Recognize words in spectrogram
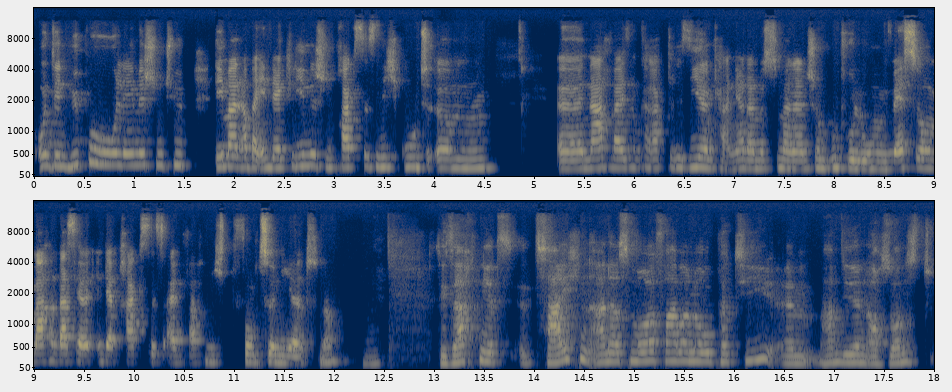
und den hypovolemischen Typ, den man aber in der klinischen Praxis nicht gut ähm, äh, nachweisen und charakterisieren kann. Ja, da müsste man dann schon Blutvolumenmessungen machen, was ja in der Praxis einfach nicht funktioniert. Ne? Mhm. Sie sagten jetzt äh, Zeichen einer Small Fiber Neuropathie. Ähm, haben die denn auch sonst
